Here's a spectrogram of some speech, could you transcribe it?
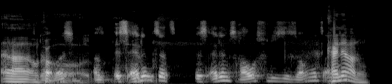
Äh, okay. also ist, Adams jetzt, ist Adams raus für die Saison jetzt? Keine eigentlich? Ahnung.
